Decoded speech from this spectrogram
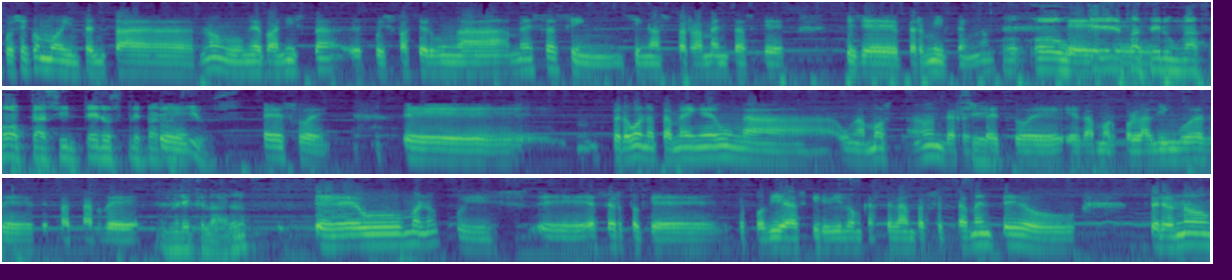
pois é como intentar non un ebanista eh, pois facer unha mesa sin, sin as ferramentas que, que lle permiten non? ou, ou eh, querer facer unha foca sin ter os preparativos eh, eso é eh, pero bueno, tamén é unha, unha mostra non? de respeto sí. e, e de amor pola lingua de, de tratar de, Hombre, claro Eh, Eu, bueno, pois eh, é certo que, que podía escribilo en castelán perfectamente ou pero non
